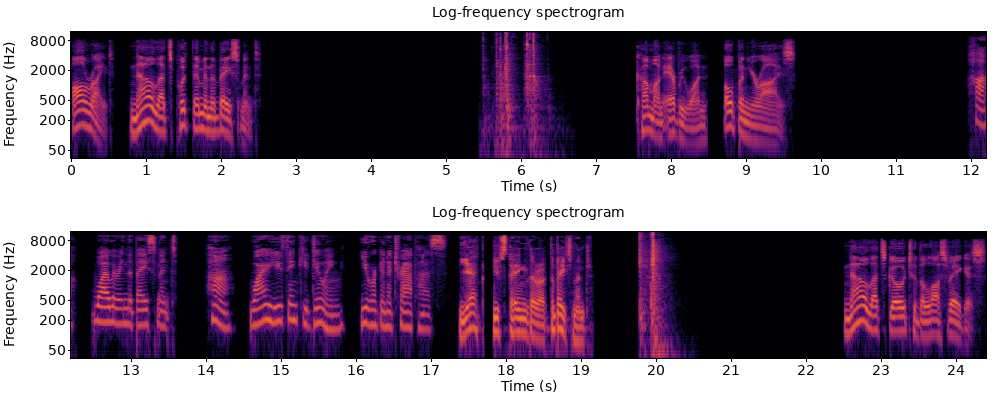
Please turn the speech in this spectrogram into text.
Alright, now let's put them in the basement. Come on everyone, open your eyes. Huh, why we're in the basement. Huh, why are you think you doing? You are gonna trap us. Yep, you staying there at the basement. Now let's go to the Las Vegas.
